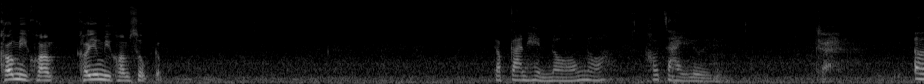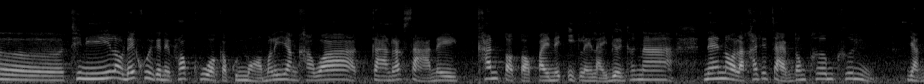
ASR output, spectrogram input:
เขามีความ เขายังมีความสุขกับ กับการเห็นน้องเนาะเข้าใจเลยใช่เอ่อทีนี้เราได้คุยกันในครอบครัวกับคุณหมอมาหรือยังคะว่า การรักษาในขั้นต่อๆไปในอีกหลาย ๆ เดือนข้างหน้า แน่นอนละค่าใช้จ่ายมันต้องเพิ่มขึ้นอย่าง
